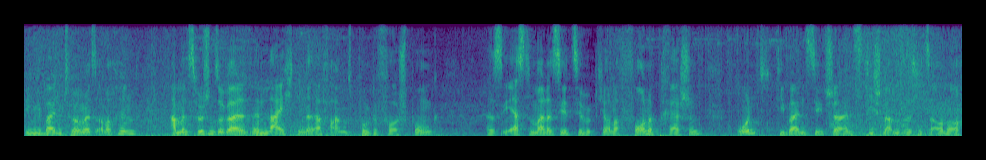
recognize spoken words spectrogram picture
Gegen die beiden Türme jetzt auch noch hin. Haben inzwischen sogar einen leichten Erfahrungspunkte-Vorsprung. Das ist das erste Mal, dass sie jetzt hier wirklich auch nach vorne preschen. Und die beiden Siege Giants, die schnappen sie sich jetzt auch noch.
